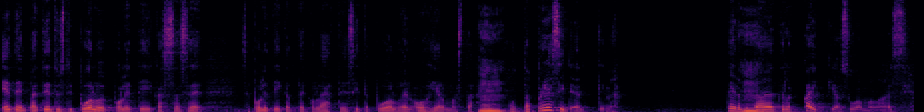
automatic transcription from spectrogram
eteenpäin, tietysti puoluepolitiikassa se, se politiikan teko lähtee siitä puolueen ohjelmasta, mm. mutta presidenttinä Teidän pitää mm. ajatella kaikkia suomalaisia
